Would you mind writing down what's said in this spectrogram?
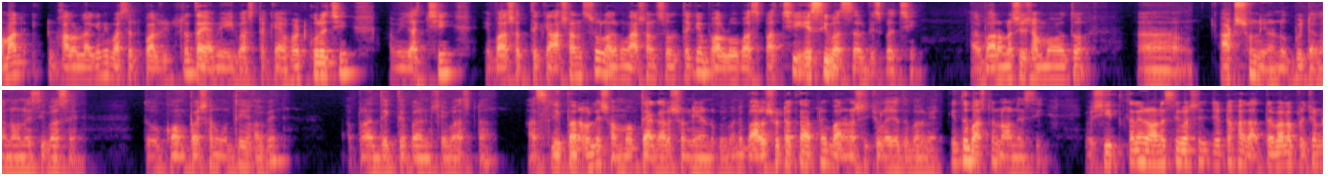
আমার একটু ভালো লাগেনি বাসের কোয়ালিটিটা তাই আমি এই বাসটাকে অ্যাভয়েড করেছি। আমি যাচ্ছি বাসার থেকে আসানসোল এবং আসানসোল থেকে ভলভো বাস পাচ্ছি এসি বাস সার্ভিস পাচ্ছি। আর বারাণসী সম্ভবত আটশো নিরানব্বই টাকা নন এসি বাসে তো কম পয়সার মধ্যেই হবে। আপনারা দেখতে পারেন সেই বাসটা। আর স্লিপার হলে সম্ভবত এগারোশো নিরানব্বই মানে বারোশো টাকা আপনি বারাণসী চলে যেতে পারবেন। কিন্তু বাসটা নন এসি এবার শীতকালে নন এসি বাসে যেটা হয়, রাত্রেবেলা প্রচণ্ড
